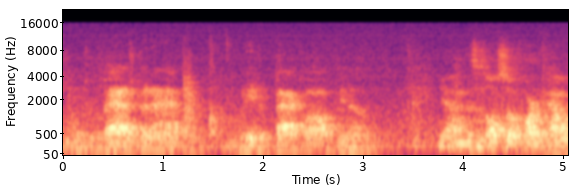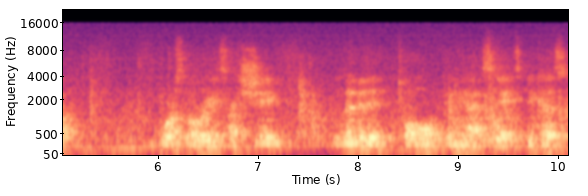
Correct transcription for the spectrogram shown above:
Something bad's gonna happen. We need to back off, you know. Yeah, and this is also part of how war stories are shaped, limited, told in the United States, because,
